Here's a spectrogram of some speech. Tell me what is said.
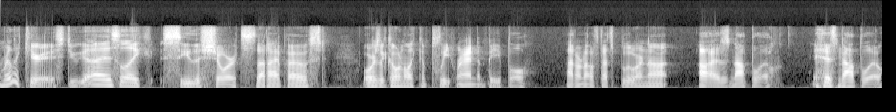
really curious. Do you guys like see the shorts that I post? Or is it going to like complete random people? I don't know if that's blue or not. Oh, it is not blue. It is not blue.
